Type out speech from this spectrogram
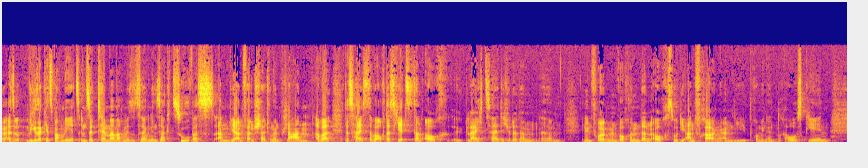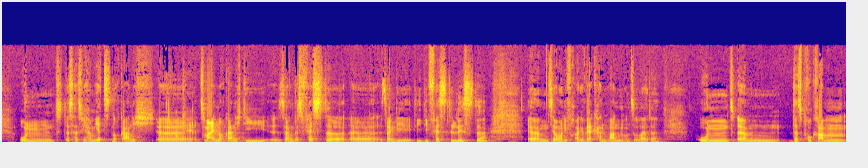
also wie gesagt jetzt machen wir jetzt im September machen wir sozusagen den Sack zu was an wir an Veranstaltungen planen aber das heißt aber auch dass jetzt dann auch äh, gleichzeitig oder dann ähm, in den folgenden Wochen dann auch so die Anfragen an die Prominenten rausgehen und das heißt, wir haben jetzt noch gar nicht, äh, okay. zum einen noch gar nicht die, äh, sagen das feste, äh, sagen die, die, die feste Liste. Ähm, ist ja auch mal die Frage, wer kann wann und so weiter. Und ähm, das Programm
